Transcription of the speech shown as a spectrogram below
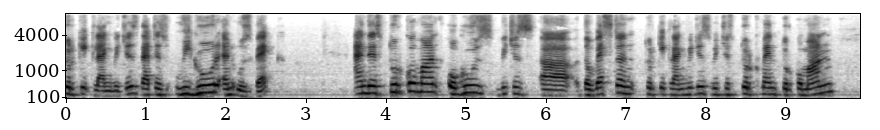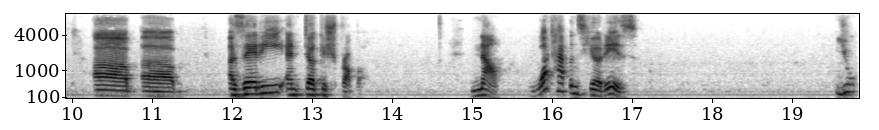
Turkic languages, that is Uyghur and Uzbek. And there's Turkoman Oghuz, which is uh, the western Turkic languages, which is Turkmen, Turkoman, uh, uh, Azeri, and Turkish proper. Now, what happens here is you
